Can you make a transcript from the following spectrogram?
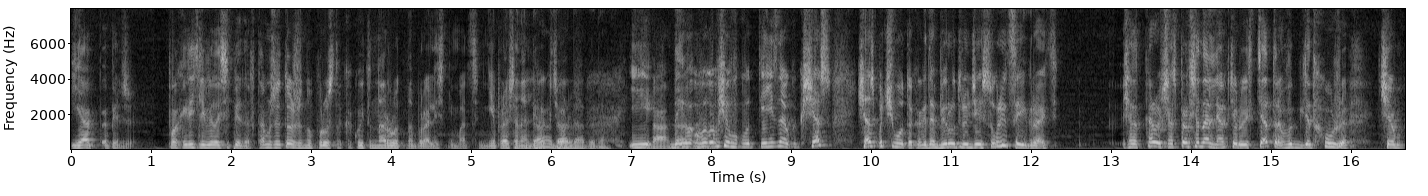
Я, опять же, Похитители велосипедов. Там же тоже, ну, просто какой-то народ набрали сниматься, непрофессиональных да, актеров. Да, да, да, да. И да, да, да, и да, вообще, да. вот я не знаю, как сейчас, сейчас почему-то, когда берут людей с улицы играть, сейчас, короче, сейчас профессиональные актеры из театра выглядят хуже, чем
